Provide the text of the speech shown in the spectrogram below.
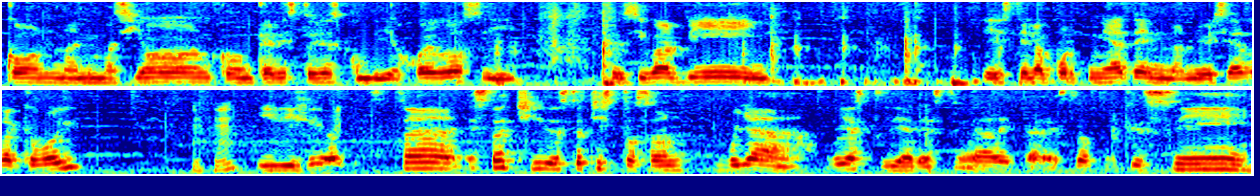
con animación, con crear historias con videojuegos y pues igual vi este, la oportunidad en la universidad a la que voy y dije, está, está chido, está chistosón, voy a, voy a estudiar esto, voy a dejar esto porque sí,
